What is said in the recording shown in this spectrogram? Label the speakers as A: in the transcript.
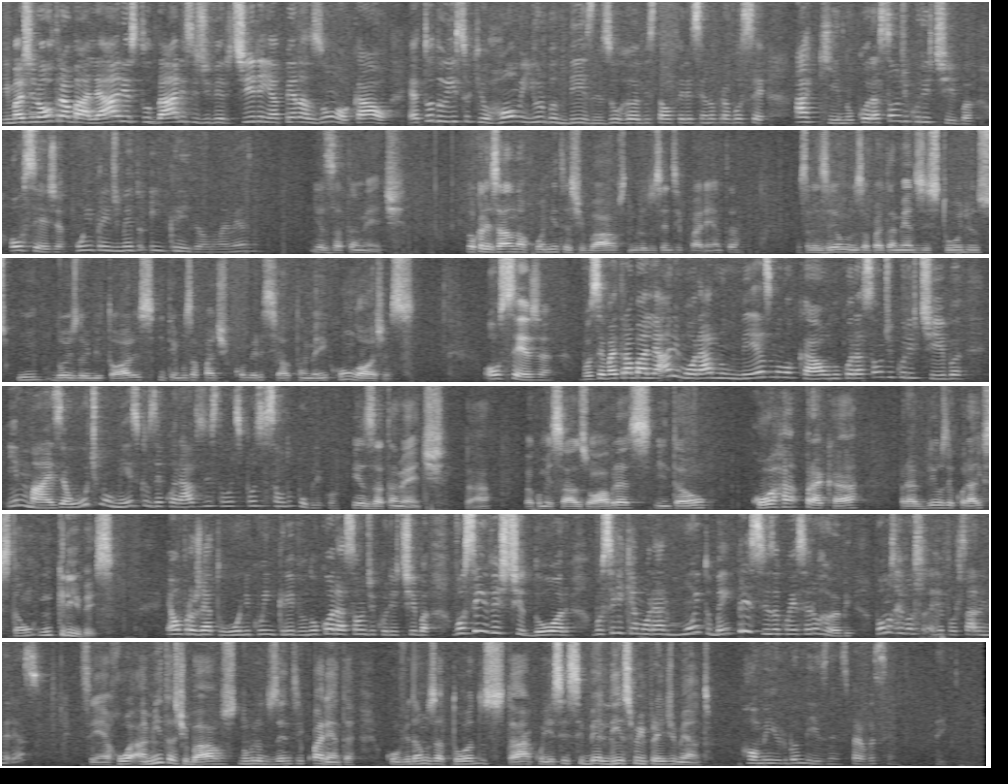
A: Imaginou trabalhar, estudar e se divertir em apenas um local? É tudo isso que o Home Urban Business, o Hub, está oferecendo para você aqui no coração de Curitiba. Ou seja, um empreendimento incrível, não é mesmo?
B: Exatamente. Localizado na rua Mitas de Barros, número 240, nós trazemos apartamentos e estúdios, um, dois dormitórios e temos a parte comercial também com lojas.
A: Ou seja, você vai trabalhar e morar no mesmo local, no coração de Curitiba e mais. É o último mês que os decorados estão à disposição do público.
B: Exatamente. Tá? Vai começar as obras, então corra para cá para ver os decorados que estão incríveis.
A: É um projeto único, incrível, no coração de Curitiba. Você investidor, você que quer morar muito bem, precisa conhecer o Hub. Vamos reforçar o endereço?
B: Sim, é Rua Amintas de Barros, número 240. Convidamos a todos tá, a conhecer esse belíssimo empreendimento.
A: Home Urban Business para você.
